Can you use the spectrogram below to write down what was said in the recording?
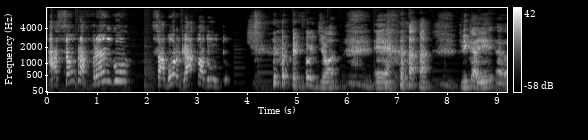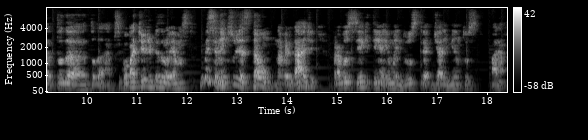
Ração para frango, sabor gato adulto. é um idiota. É... Fica aí uh, toda, toda a psicopatia de Pedro Lemos. Uma excelente sugestão, na verdade, para você que tem aí uma indústria de alimentos para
